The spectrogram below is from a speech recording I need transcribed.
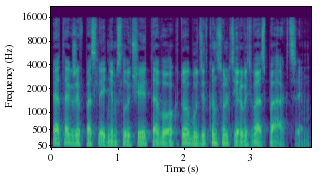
а также в последнем случае того, кто будет консультировать вас по акциям.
